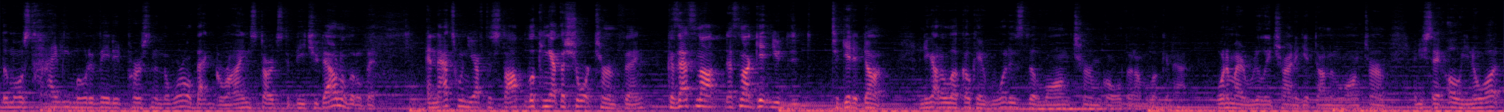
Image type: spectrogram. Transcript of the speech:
the most highly motivated person in the world, that grind starts to beat you down a little bit. And that's when you have to stop looking at the short-term thing, because that's not that's not getting you to, to get it done. And you got to look, okay, what is the long-term goal that I'm looking at? What am I really trying to get done in the long term? And you say, oh, you know what?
